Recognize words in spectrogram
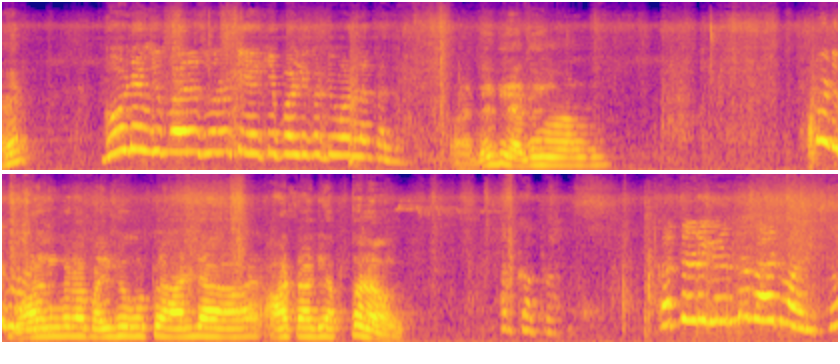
ಏ? ಗೋಡೆ ಅಂಗಿ ಪಾರ ಸುರಕ್ಕೆ ಏಕೆ ಪಳ್ಳಿ ಕಟ್ಟಿ ಮಾಡ್ಲಕ್ಕಲ್ಲ ಅದೇ ಅದು ಹೆಂಗೆ ಮಾಡೋದು ಮಾಡಿ ಬಾಲಿಂಗೆಲ್ಲ ಪೈಸೆ ಕೊಟ್ಟು ಆಡ ಆಟ ಆಡಿ ಅಕ್ಕ ನಾವು ಅಕ್ಕಪ್ಪ ಕತ್ತಡಿಗೆಯಿಂದ ಬ್ಯಾಟ್ ಮಾಡಿತ್ತು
